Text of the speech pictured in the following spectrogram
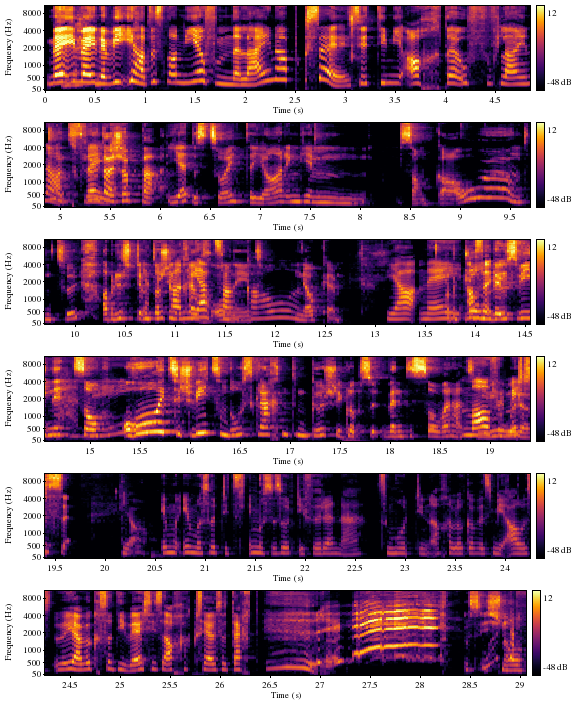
nein, ich meine, wie, ich habe das noch nie auf einem Line-Up gesehen, seit ich mich achte auf, auf Ja, Line-Up. das Gefühl, da ist etwa jedes zweite Jahr irgendwie im St. Gallen und im Zürich. Aber das stimmt Ja, wahrscheinlich auch an nicht. Gallen. Ja, okay. Ja, nein. Aber darum, also, weil es wie nicht äh, so, nein. oh, jetzt in der Schweiz und ausgerechnet im Gusch. Ich glaube, wenn das so wäre, hätte es mich für mich ist das... Ja. Ich, ich muss heute, ich muss es heute vornehmen, zum heute nachschauen, was mir alles... Ich habe wirklich so diverse Sachen gesehen, also dachte... Es ist noch...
